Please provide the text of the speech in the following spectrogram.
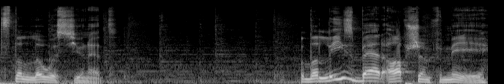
It's the lowest unit. the least bad option for me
